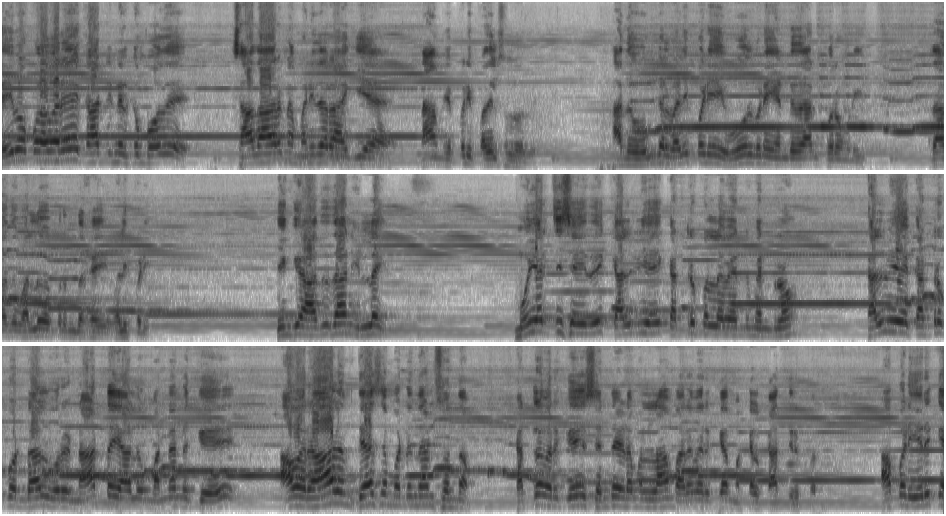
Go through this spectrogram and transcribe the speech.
தெய்வ புலவரே காட்டி நிற்கும் போது சாதாரண மனிதராகிய நாம் எப்படி பதில் சொல்வது? அது உங்கள் வழிப்படி ஊழ்வினை என்றுதான் கூற முடியும். அதாவது வள்ளுவ பெருந்தகை வழிப்படி. இங்கு அதுதான் இல்லை. முயற்சி செய்து கல்வியை கற்றுக்கொள்ள வேண்டும் என்றும் கல்வியை கற்றுக்கொண்டால் ஒரு நாட்டை ஆளும் மன்னனுக்கு அவர் ஆளும் தேசம் மட்டும்தான் சொந்தம். கற்றவருக்கு சென்ற இடமெல்லாம் வரவேற்க மக்கள் காத்திருப்பர். அப்படி இருக்க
